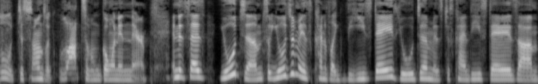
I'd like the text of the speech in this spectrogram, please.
Ooh, it just sounds like lots of them going in there. And it says 요즘. So 요즘 is kind of like these days. 요즘 is just kind of these days. Um,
